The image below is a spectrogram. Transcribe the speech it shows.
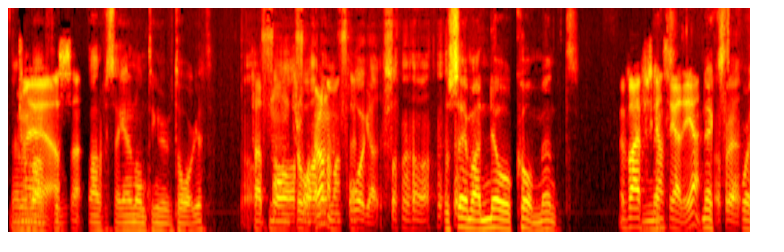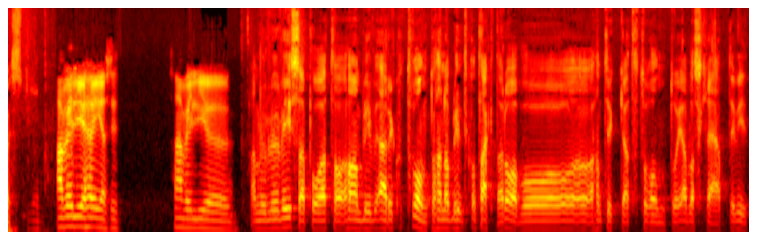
Nej, men varför, alltså- varför säger han någonting överhuvudtaget? Ja, För att får- någon frågar honom alltså. Frågar, så, ja. Då säger man no comment. Men varför ska han Next. säga det? Next det? question. Han vill ju höja sitt... Han vill ju... Han vill visa på att har han blivit, är det Toronto han har blivit kontaktad av och han tycker att Toronto är jävla skräp. Det vet,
